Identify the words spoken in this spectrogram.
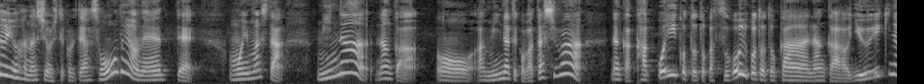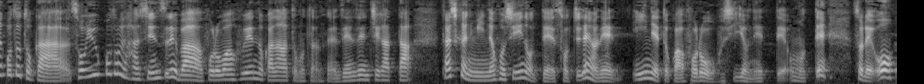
という話をしてくれて、あ、そうだよねって思いました。みんな、なんか、おあみんなというか私は、なんかかっこいいこととかすごいこととか、なんか有益なこととか、そういうことを発信すればフォロワー増えるのかなと思ったんですけど、全然違った。確かにみんな欲しいのってそっちだよね。いいねとかフォロー欲しいよねって思って、それを、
